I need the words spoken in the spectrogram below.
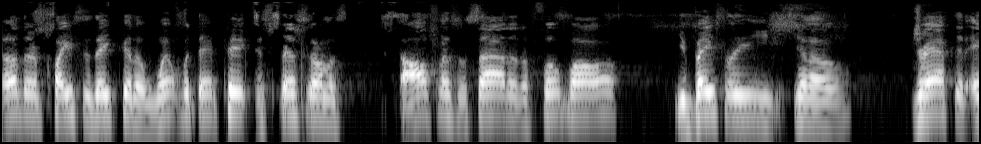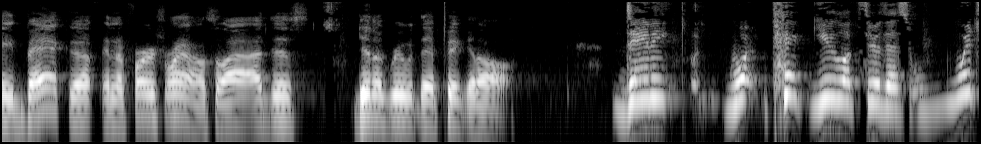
other places they could have went with that pick, especially on the, the offensive side of the football. You basically, you know, drafted a backup in the first round. So I, I just didn't agree with that pick at all. Danny, what pick you look through this? Which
